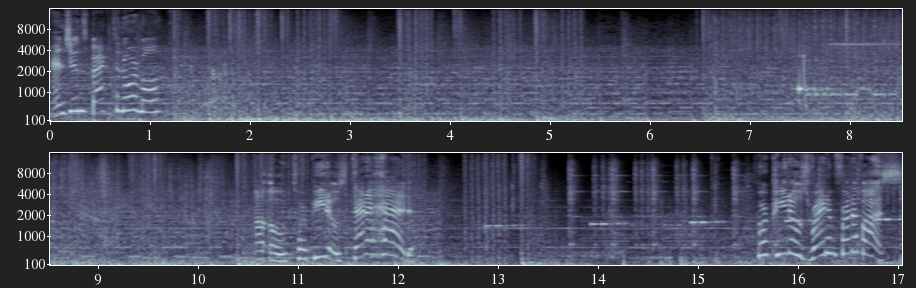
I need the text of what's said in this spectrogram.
Engines back to normal. Uh-oh, torpedoes dead ahead! Torpedoes right in front of us!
